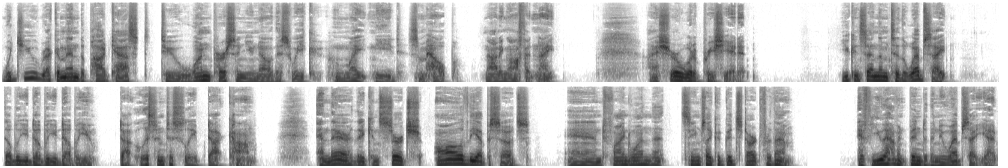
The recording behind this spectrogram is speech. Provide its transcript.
Would you recommend the podcast to one person you know this week who might need some help nodding off at night? I sure would appreciate it. You can send them to the website www.listentosleep.com. And there they can search all of the episodes and find one that seems like a good start for them. If you haven't been to the new website yet,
